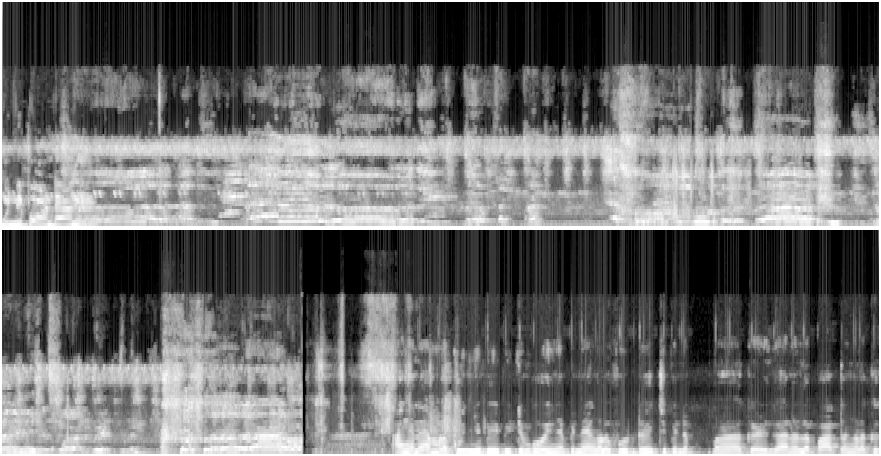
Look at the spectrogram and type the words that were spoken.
മുന്നിൽ പോണ്ടാന്ന്. അങ്ങനെ നമ്മൾ കുഞ്ഞു ബേബിറ്റും പോയി. ഞാൻ പിന്നെ ഞങ്ങൾ ഫുഡ് കഴിച്ച് പിന്നെ കഴുകാനുള്ള പാത്രങ്ങളൊക്കെ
